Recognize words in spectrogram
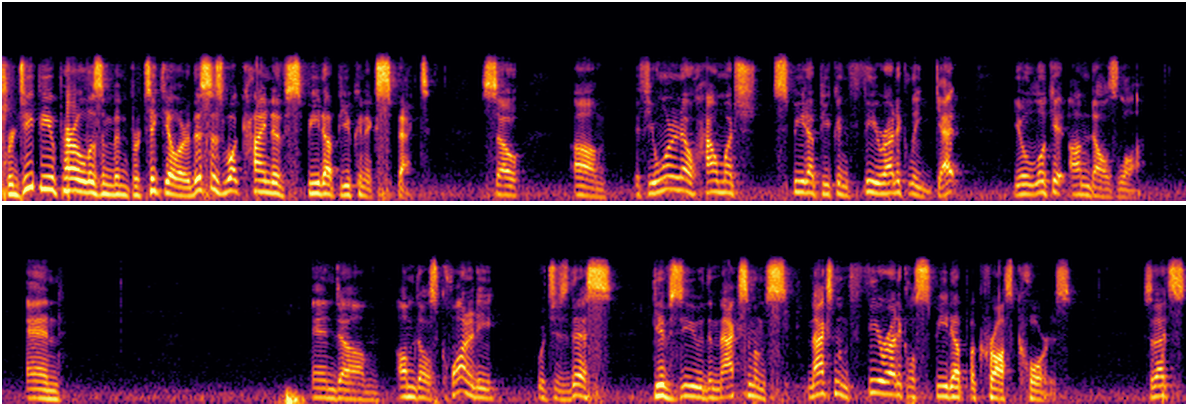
for GPU parallelism in particular, this is what kind of speed up you can expect. So um, if you want to know how much speed up you can theoretically get, you'll look at Amdahl's law. And, and um, Amdahl's quantity, which is this, gives you the maximum, maximum theoretical speed up across cores. So, that's,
